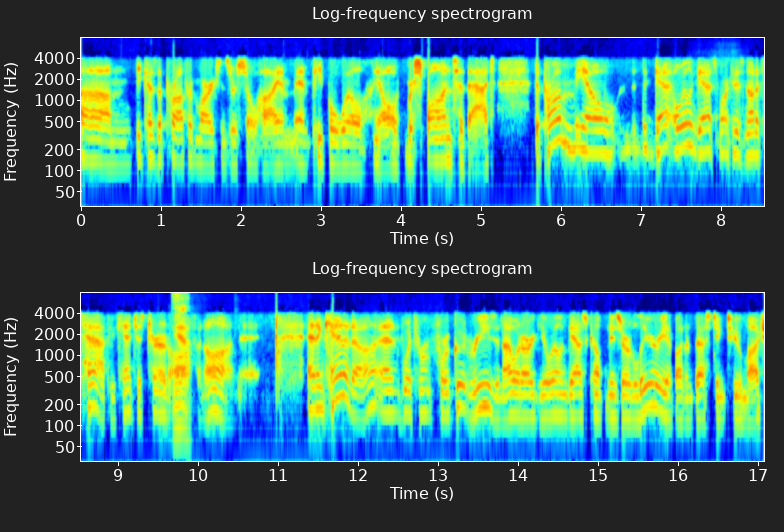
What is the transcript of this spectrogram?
um, because the profit margins are so high, and, and people will, you know, respond to that. The problem, you know, the ga- oil and gas market is not a tap. You can't just turn it yeah. off and on. And in Canada, and with for good reason, I would argue oil and gas companies are leery about investing too much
